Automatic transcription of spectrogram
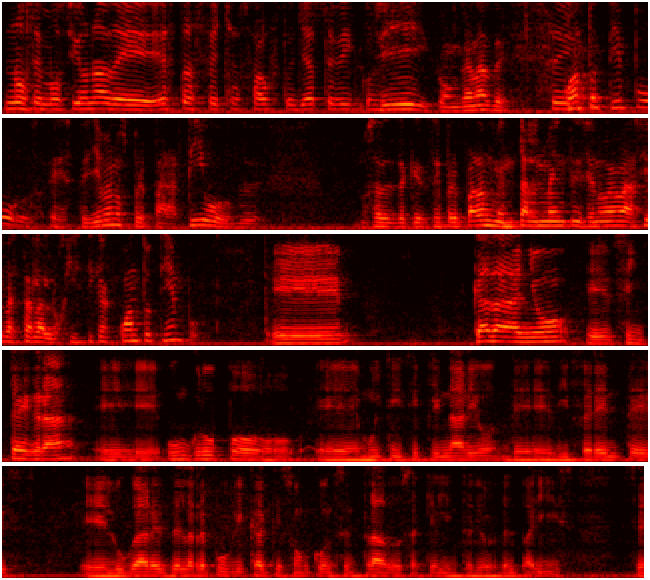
nos emociona de estas fechas, Fausto. Ya te vi con... Sí, con ganas de... Sí. ¿Cuánto tiempo este, llevan los preparativos? O sea, desde que se preparan mentalmente y dicen, no, así va a estar la logística, ¿cuánto tiempo? Eh, cada año eh, se integra eh, un grupo eh, multidisciplinario de diferentes eh, lugares de la República que son concentrados aquí al interior del país. Se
